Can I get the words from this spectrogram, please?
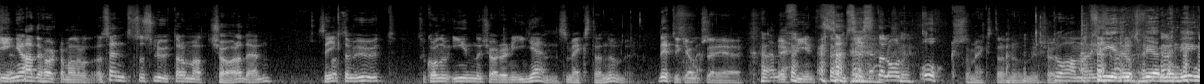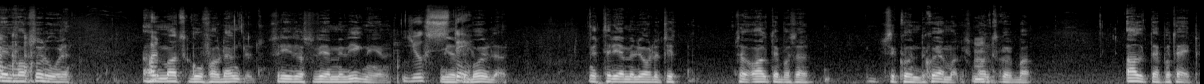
ingen hade hört de andra låtarna. Och sen så slutade de med att köra den. Sen gick de ut, så kom de in och körde den igen som extra nummer. Det tycker jag också är, är fint. Som sista låt och som extra nummer. kör. Då har man väl... Friidrotts-VM-invigningen var också rolig. Hade Mats Gofa ordentligt. Friidrotts-VM-invigningen Just i det. Göteborg där. Med tre miljarder titt... Så och allt är på så här sekundschema. Liksom. Allt, ska bara, allt är på tejp.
